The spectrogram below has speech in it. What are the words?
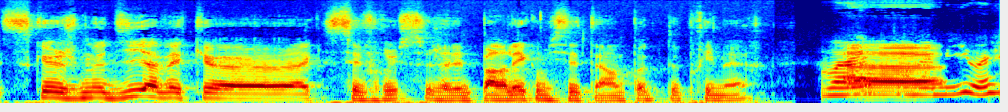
Ce que je me dis avec, euh, avec j'allais le parler comme si c'était un pote de primaire. ouais, euh, ton ami, ouais.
